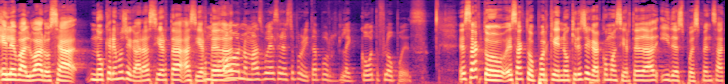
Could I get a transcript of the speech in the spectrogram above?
el evaluar, o sea, no queremos llegar a cierta, a cierta Como, edad. Oh, nomás voy a hacer esto por ahorita por, like, go with the flow, pues. Exacto, exacto, porque no quieres llegar como a cierta edad y después pensar,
